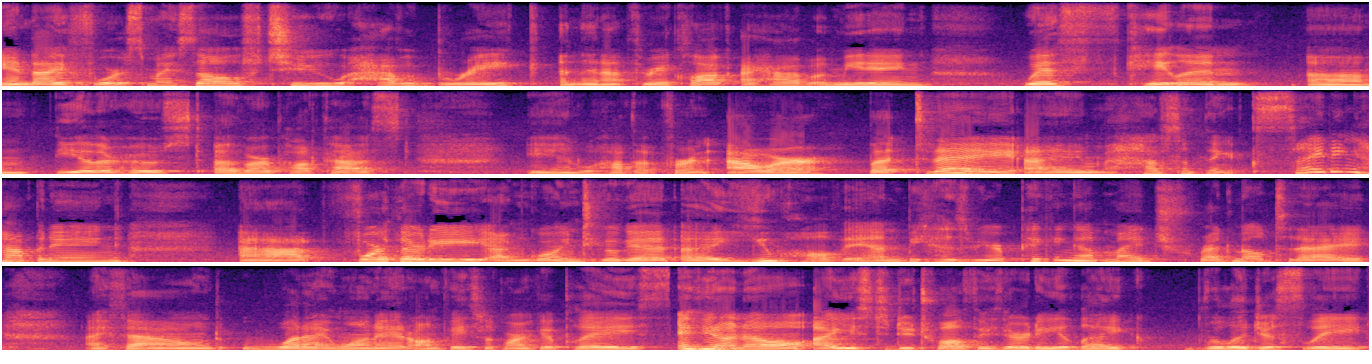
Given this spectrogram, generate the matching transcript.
and I force myself to have a break and then at 3 o'clock I have a meeting with Caitlin, um, the other host of our podcast and we'll have that for an hour. But today I have something exciting happening at 4.30, I'm going to go get a U-Haul van because we are picking up my treadmill today. I found what I wanted on Facebook Marketplace. If you don't know, I used to do 12 through 30 like religiously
